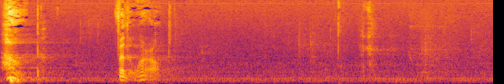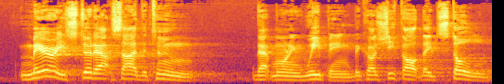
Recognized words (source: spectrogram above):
Hope for the world. Mary stood outside the tomb that morning weeping because she thought they'd stole,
